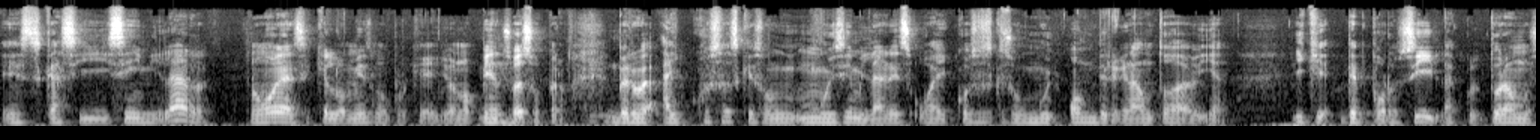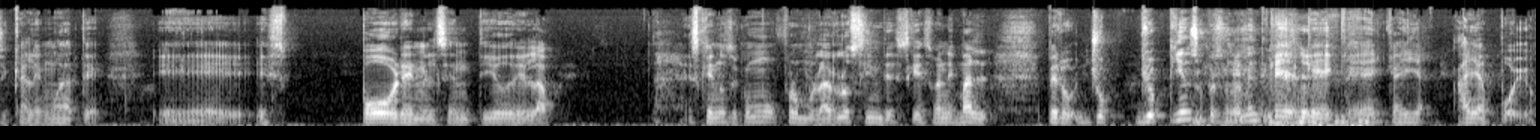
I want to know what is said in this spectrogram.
es casi similar. No voy a decir que lo mismo porque yo no pienso eso, pero, pero hay cosas que son muy similares o hay cosas que son muy underground todavía. Y que de por sí la cultura musical en Guate eh, es pobre en el sentido de la es que no sé cómo formularlo sin que suene mal, pero yo, yo pienso personalmente que, hay, que, hay, apoyo.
